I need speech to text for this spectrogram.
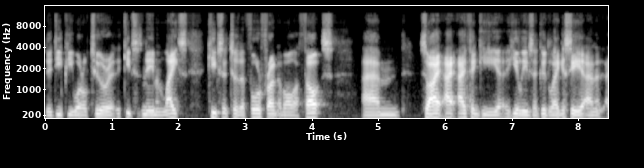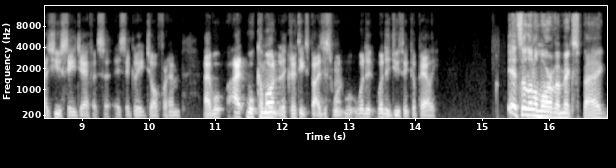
the DP World Tour. It keeps his name in lights, keeps it to the forefront of all our thoughts. Um, so I, I, I, think he he leaves a good legacy, and as you say, Geoff, it's a, it's a great job for him. Uh, we'll, I, we'll come on to the critics, but I just want what did, what did you think of Pelley? It's a little more of a mixed bag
